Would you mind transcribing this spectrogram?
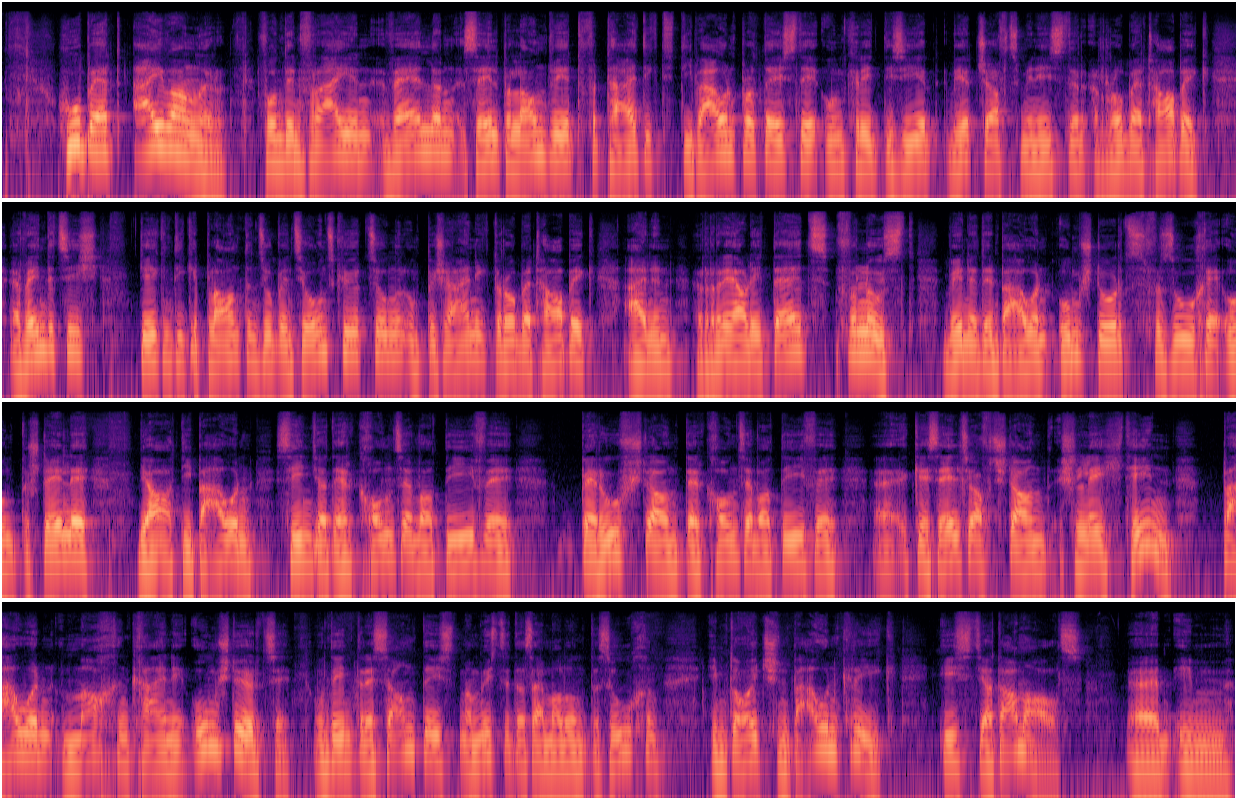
Hubert Aiwanger von den Freien Wählern, selber Landwirt, verteidigt die Bauernproteste und kritisiert Wirtschaftsminister Robert Habeck. Er wendet sich gegen die geplanten Subventionskürzungen und bescheinigt Robert Habeck einen Realitätsverlust, wenn er den Bauern Umsturzversuche unterstelle. Ja, die Bauern sind ja der konservative Berufsstand, der konservative äh, Gesellschaftsstand schlechthin. Bauern machen keine Umstürze. Und interessant ist, man müsste das einmal untersuchen, im deutschen Bauernkrieg ist ja damals äh, im,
